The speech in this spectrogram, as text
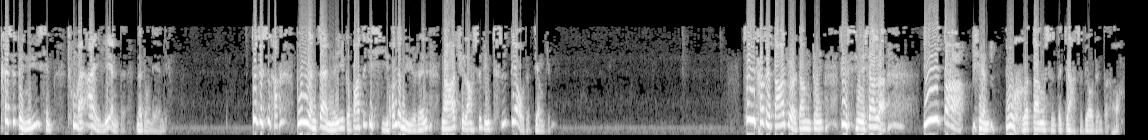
开始对女性充满爱恋的那种年龄。这就是他不愿赞美一个把自己喜欢的女人拿去让士兵吃掉的将军，所以他在答卷当中就写下了一大篇不合当时的价值标准的话。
